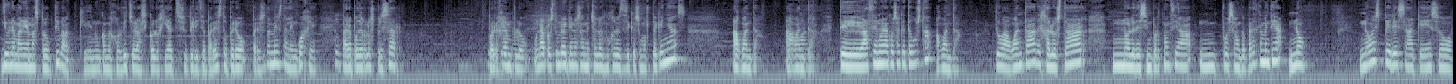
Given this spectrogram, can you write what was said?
de una manera más productiva, que nunca mejor dicho, la psicología se utiliza para esto, pero para eso también está el lenguaje, para poderlo expresar. Por ejemplo, una costumbre que nos han hecho las mujeres desde que somos pequeñas, aguanta, aguanta. Te hacen una cosa que te gusta, aguanta. Tú aguanta, déjalo estar, no le des importancia, mm, pues aunque parezca mentira, no. No esperes a que eso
